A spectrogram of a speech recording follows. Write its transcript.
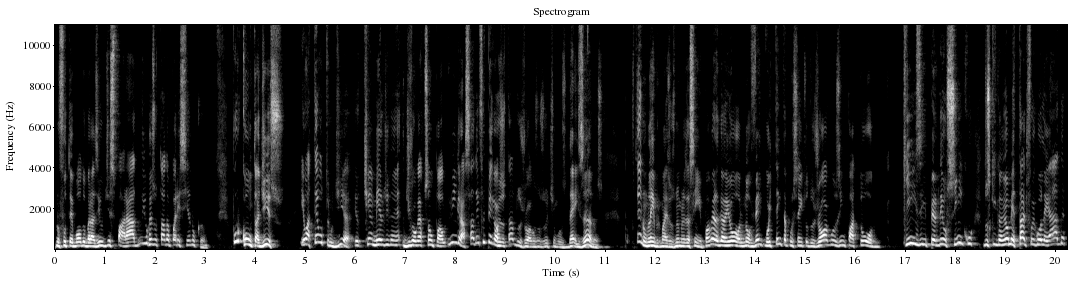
no futebol do Brasil disparado e o resultado aparecia no campo. Por conta disso, eu até outro dia eu tinha medo de, ganhar, de jogar com São Paulo. E o engraçado, eu fui pegar o resultado dos jogos nos últimos 10 anos. Eu não lembro mais os números assim. O Palmeiras ganhou 90, 80% dos jogos, empatou 15, perdeu 5, dos que ganhou metade foi goleada.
